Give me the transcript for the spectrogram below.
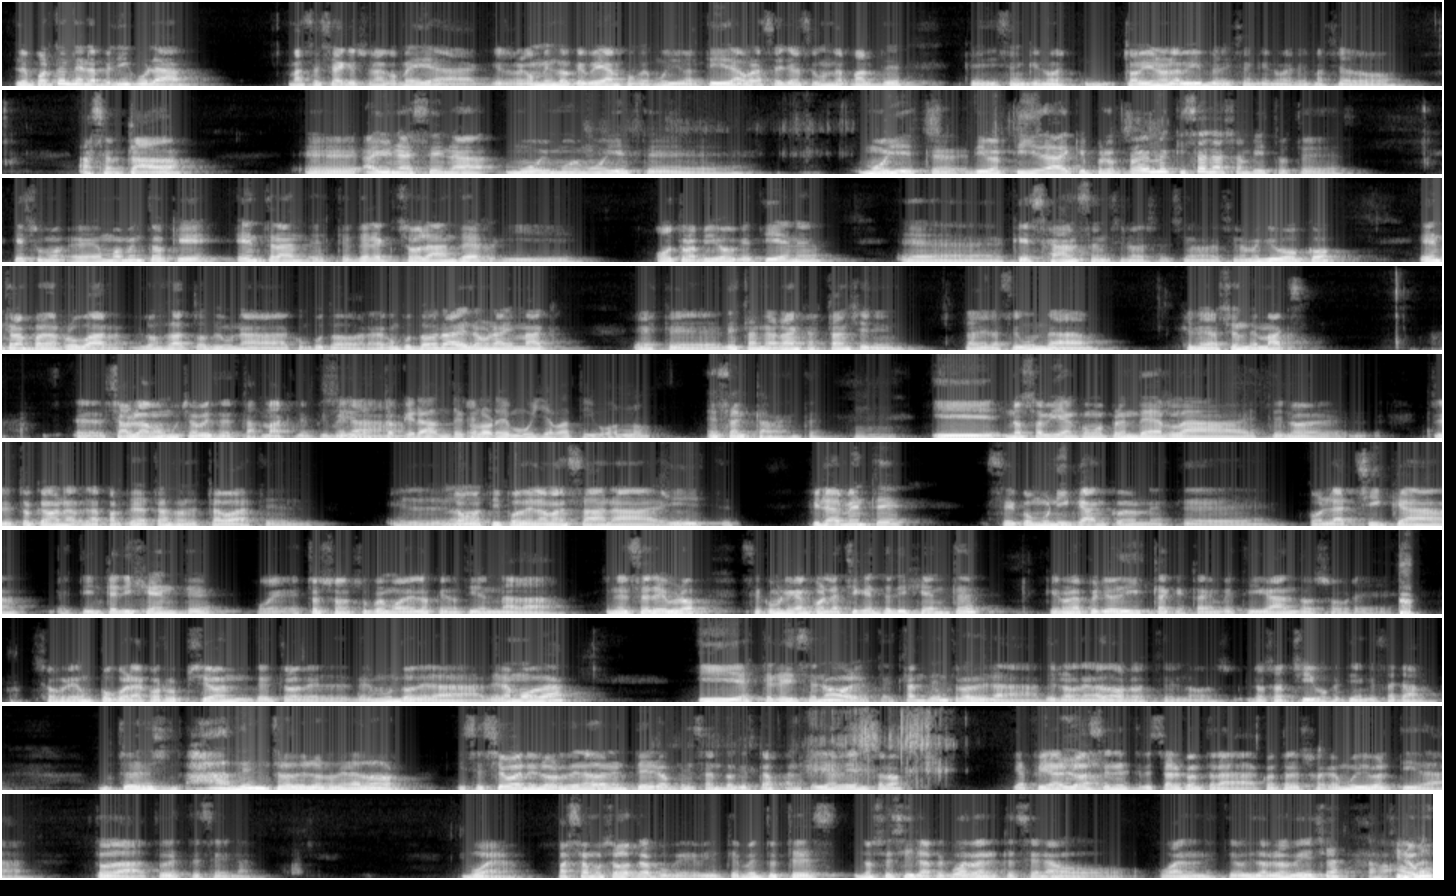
Lo importante en la película, más allá de que es una comedia que recomiendo que vean porque es muy divertida, ahora sería la segunda parte que dicen que no es, todavía no la vi, pero dicen que no es demasiado acertada. Eh, hay una escena muy, muy, muy, este, muy este, divertida y que pro- probablemente quizás la hayan visto ustedes. Es un, eh, un momento que entran este, Derek Solander y otro amigo que tiene, eh, que es Hansen, si no, si, no, si no me equivoco, entran para robar los datos de una computadora. La computadora era una iMac este, de estas naranjas Tangerine, la de la segunda generación de Macs. Eh, ya hablamos muchas veces de estas Macs de Sí, primera. estos que eran de colores muy llamativos, ¿no? Exactamente. Ujú. Y no sabían cómo prenderla, este, no, le tocaban la, parte de atrás donde estaba este, el, el logotipo de la manzana y es. este, finalmente se comunican con este, con la chica este, inteligente, porque estos son supermodelos que no tienen nada en el cerebro, se comunican con la chica inteligente, que era una periodista que estaba investigando sobre, sobre un poco la corrupción dentro del, del mundo de la, de la moda, y este, le dice, no, est- están dentro de la, del ordenador este, los, los archivos que tienen que sacar. Entonces ah, dentro del ordenador. Y se llevan el ordenador entero pensando que estaban ahí adentro. Y al final lo hacen estresar contra, contra el suelo. Es muy divertida toda, toda esta escena. Bueno, pasamos a otra porque evidentemente ustedes, no sé si la recuerdan esta escena o, o han este, oído hablar de ella. Ajá, si no, ahora-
